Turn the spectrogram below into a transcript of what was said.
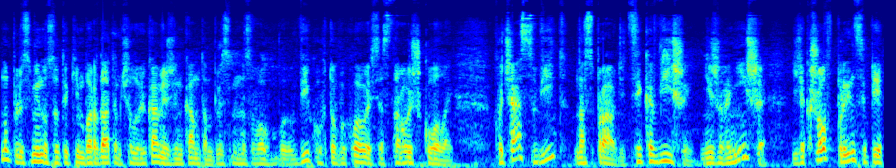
ну, плюс-мінус таким бородатим чоловікам і жінкам, там плюс-мінусового віку, хто виховується старою школою. Хоча світ насправді цікавіший, ніж раніше, якщо, в принципі,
